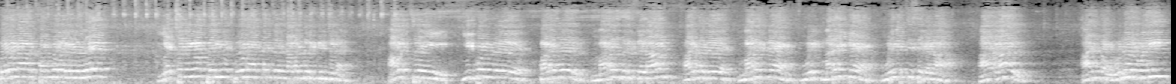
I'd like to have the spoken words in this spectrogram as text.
கோலார் தங்கவகையிலே எத்தனையோ பெரிய போராட்டங்கள் நடந்திருக்கின்றன. அவற்றை இப்பொழுது பல பேர் மறந்திருக்கலாம் அல்லது மறக்க மு- மறைக்க முயற்சி செய்யலாம். ஆனால் அந்த உணர்வை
